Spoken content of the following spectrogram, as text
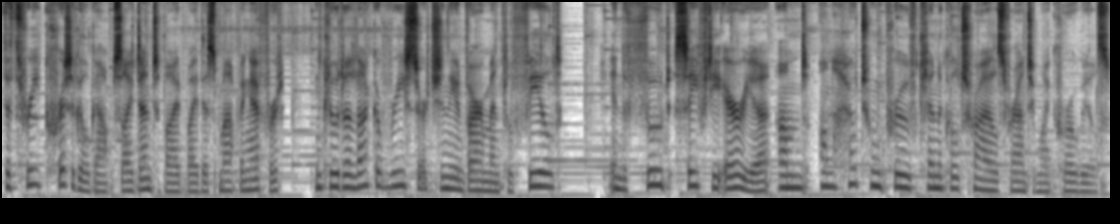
The three critical gaps identified by this mapping effort include a lack of research in the environmental field, in the food safety area and on how to improve clinical trials for antimicrobials.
